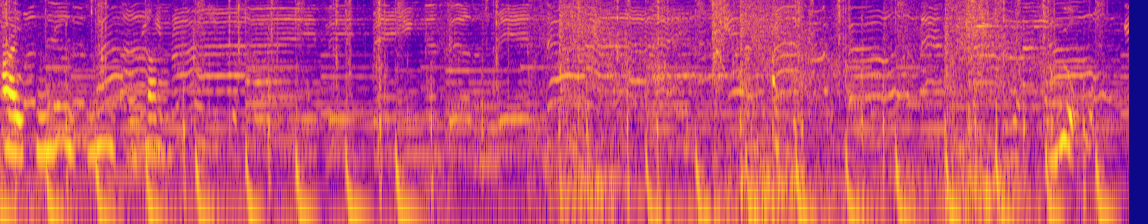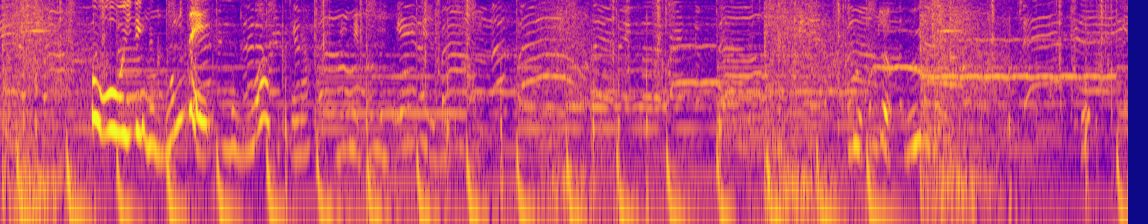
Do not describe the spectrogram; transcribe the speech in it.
아이 공댕이 공댕이 감사합니다. 뭐야? 오오 너 뭔데? 너 뭐하는 새끼냐? 닉네 방금 뭐라고 했지? 뭐야 깜짝이야 왜 이러지? 어?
